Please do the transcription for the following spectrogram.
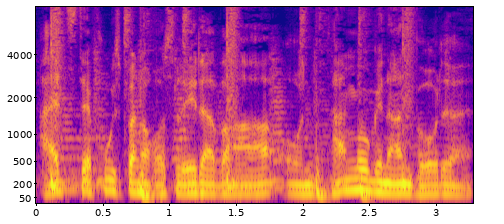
als der Fußball noch aus Leder war und Tango genannt wurde.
